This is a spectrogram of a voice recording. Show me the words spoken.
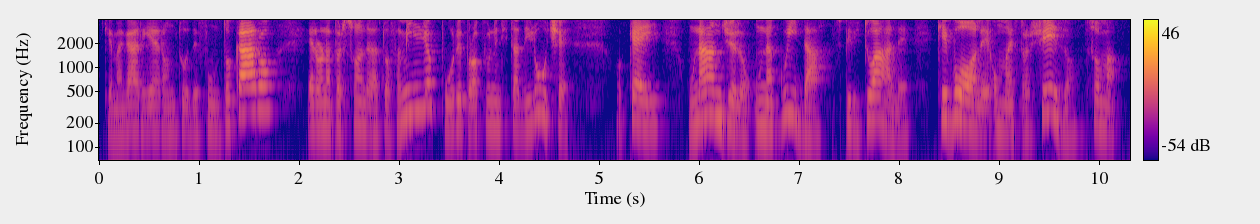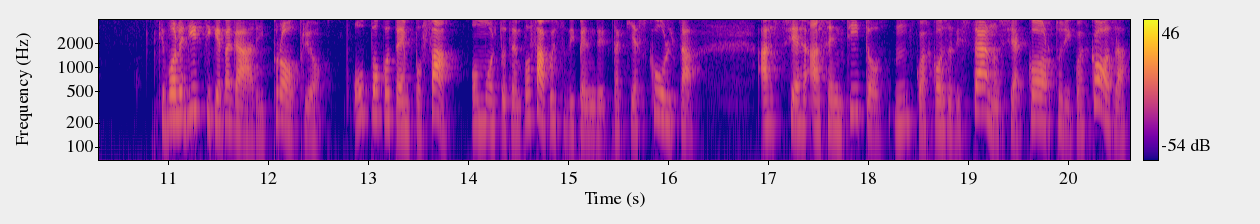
che magari era un tuo defunto caro, era una persona della tua famiglia, oppure proprio un'entità di luce, ok? Un angelo, una guida spirituale che vuole, un maestro asceso, insomma, che vuole dirti che magari proprio o poco tempo fa o molto tempo fa, questo dipende da chi ascolta, ha, ha sentito mh, hm, qualcosa di strano, si è accorto di qualcosa,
